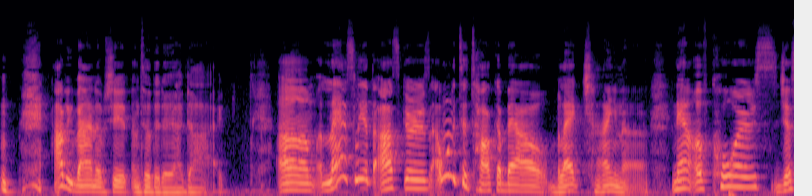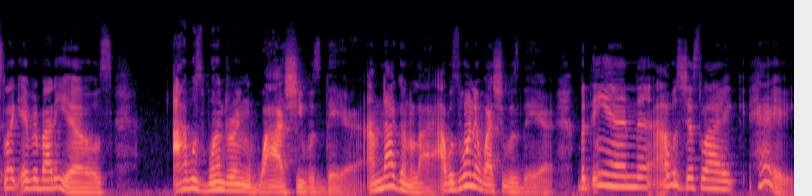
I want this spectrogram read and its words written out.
I'll be buying up shit until the day I die. Um, lastly, at the Oscars, I wanted to talk about Blac Chyna. Now, of course, just like everybody else, I was wondering why she was there. I'm not gonna lie, I was wondering why she was there. But then I was just like, hey,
